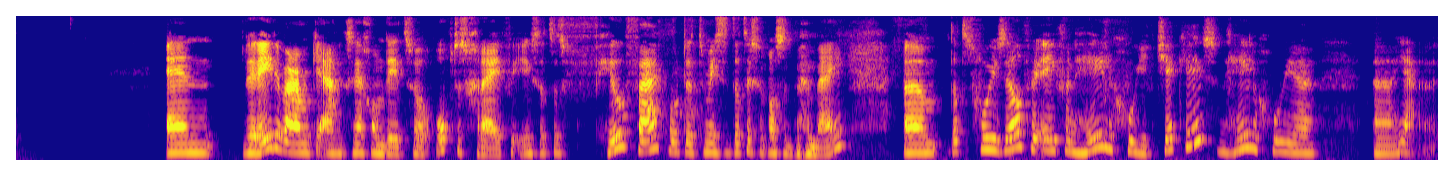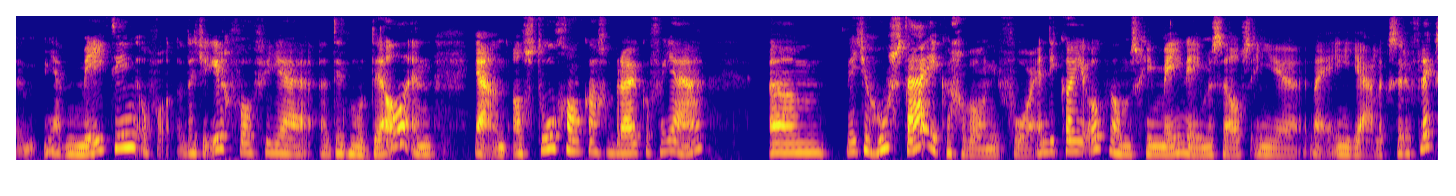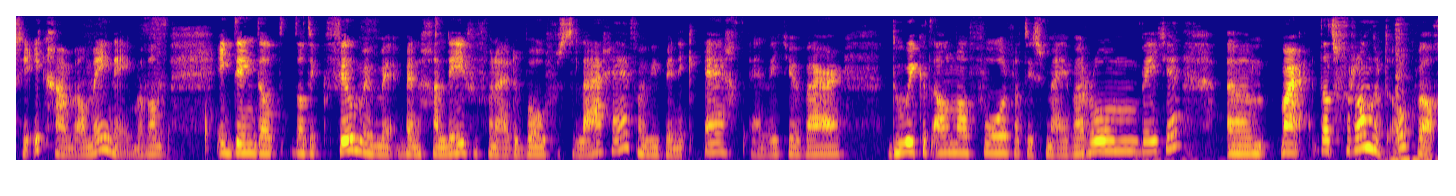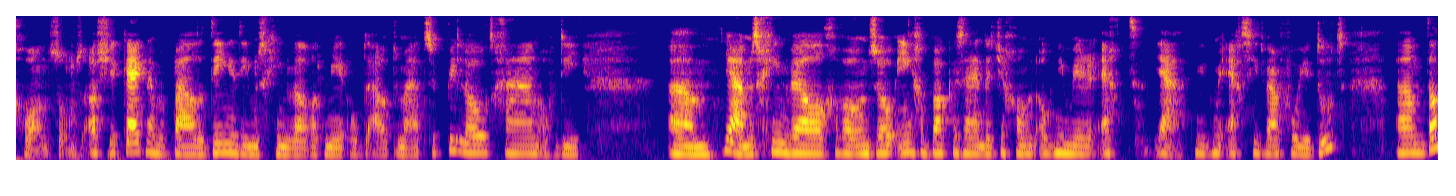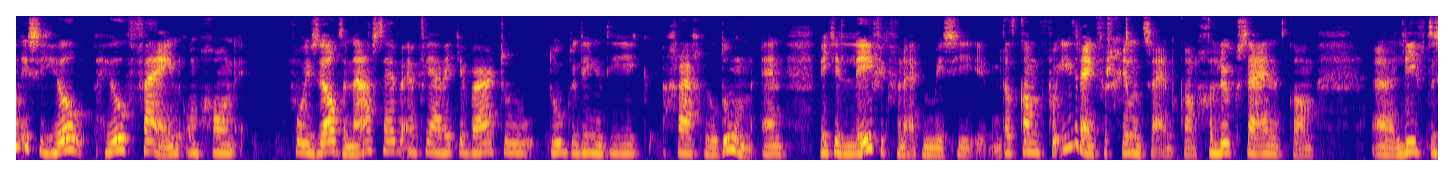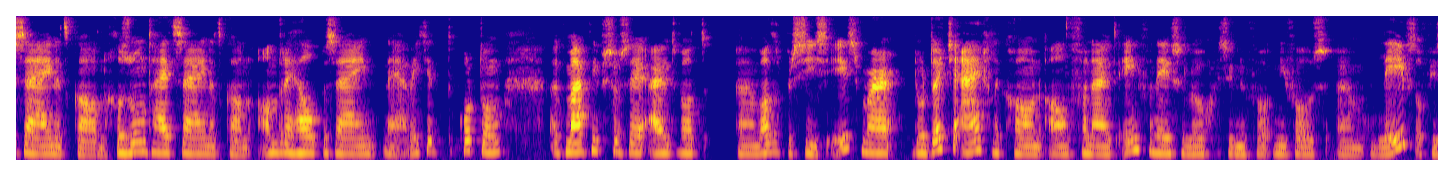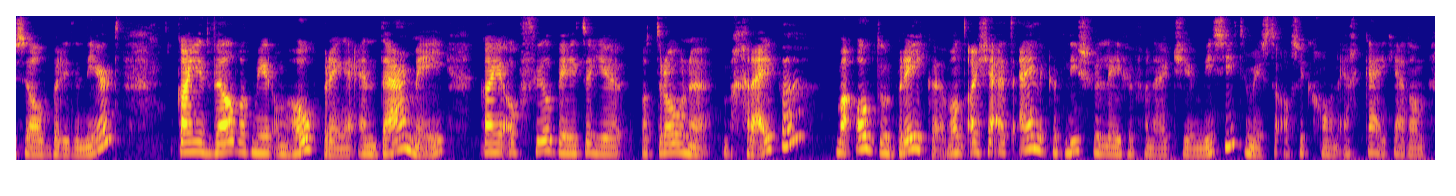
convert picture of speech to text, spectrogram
En de reden waarom ik je eigenlijk zeg om dit zo op te schrijven is dat het heel vaak wordt, tenminste dat is, was het bij mij, um, dat het voor jezelf weer even een hele goede check is. Een hele goede uh, ja, ja, meting. Of dat je in ieder geval via uh, dit model en ja, als tool gewoon kan gebruiken van ja, um, weet je, hoe sta ik er gewoon nu voor? En die kan je ook wel misschien meenemen zelfs in je, nou ja, in je jaarlijkse reflectie. Ik ga hem wel meenemen, want ik denk dat, dat ik veel meer ben gaan leven vanuit de bovenste lagen. Hè? Van wie ben ik echt en weet je, waar doe ik het allemaal voor? Wat is mij waarom? Weet je? Um, maar dat verandert ook wel gewoon soms. Als je kijkt naar bepaalde dingen die misschien wel wat meer op de automatische piloot gaan of die um, ja, misschien wel gewoon zo ingebakken zijn dat je gewoon ook niet meer echt, ja, niet meer echt ziet waarvoor je doet. Um, dan is het heel, heel fijn om gewoon voor jezelf ernaast te hebben. En van ja, weet je, waartoe doe ik de dingen die ik graag wil doen? En weet je, leef ik vanuit mijn missie? Dat kan voor iedereen verschillend zijn. Het kan geluk zijn, het kan uh, liefde zijn, het kan gezondheid zijn, het kan anderen helpen zijn. Nou ja, weet je, kortom, het maakt niet zozeer uit wat uh, wat het precies is. Maar doordat je eigenlijk gewoon al vanuit een van deze logische niveaus um, leeft of jezelf beredeneert, kan je het wel wat meer omhoog brengen. En daarmee kan je ook veel beter je patronen begrijpen, maar ook doorbreken. Want als je uiteindelijk het liefst wil leven vanuit je missie, tenminste als ik gewoon echt kijk, ja, dan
